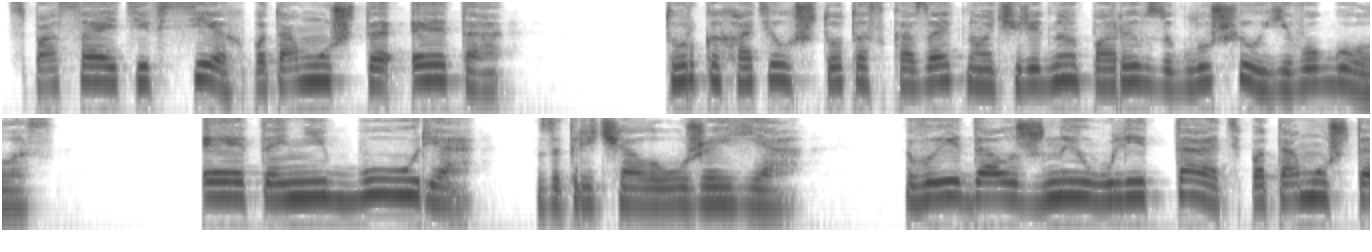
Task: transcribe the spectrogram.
Спасайте всех, потому что это...» Торка хотел что-то сказать, но очередной порыв заглушил его голос. «Это не буря!» — закричала уже я. «Вы должны улетать, потому что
